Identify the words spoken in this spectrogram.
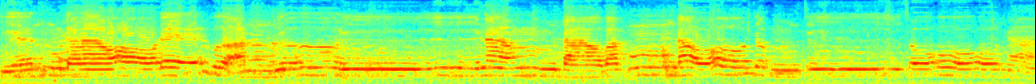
Hiến cao để vượn ý, nam đào bắc đau chùm chi số nhà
